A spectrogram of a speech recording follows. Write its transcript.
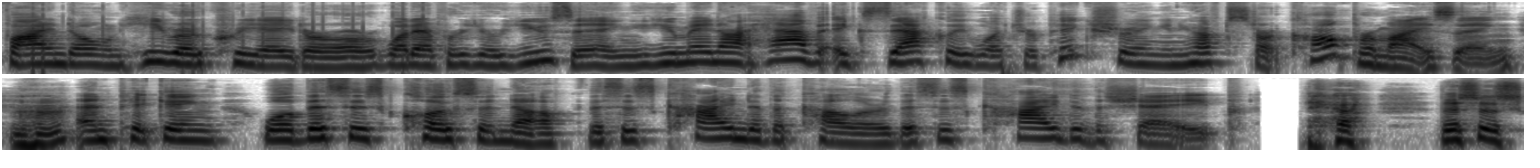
find on Hero Creator or whatever you're using. You may not have exactly what you're picturing and you have to start compromising mm-hmm. and picking, well, this is close enough. This is kind of the color. This is kind of the shape. Yeah, this is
